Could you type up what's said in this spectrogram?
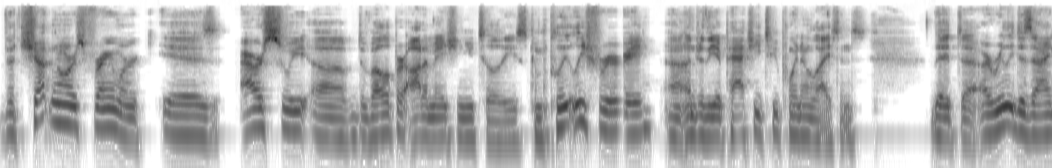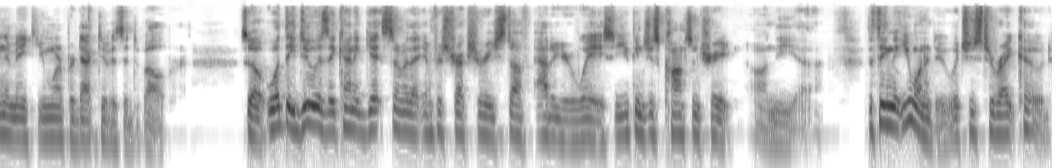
The Chuck Norris framework is our suite of developer automation utilities, completely free uh, under the Apache 2.0 license, that uh, are really designed to make you more productive as a developer. So what they do is they kind of get some of that infrastructure stuff out of your way, so you can just concentrate on the uh, the thing that you want to do, which is to write code.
